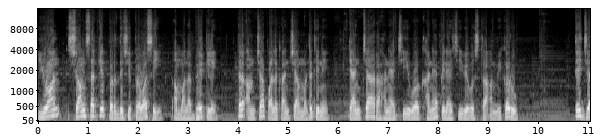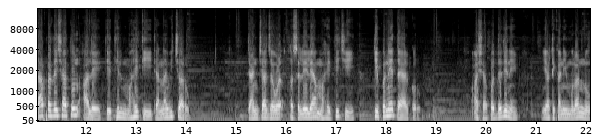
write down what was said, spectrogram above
युआन श्वांगसारखे परदेशी प्रवासी आम्हाला भेटले तर आमच्या पालकांच्या मदतीने त्यांच्या राहण्याची व खाण्यापिण्याची व्यवस्था आम्ही करू. ते ज्या प्रदेशातून आले तेथील माहिती त्यांना विचारू. त्यांच्याजवळ असलेल्या माहितीची टिपणे तयार करू. अशा पद्धतीने या ठिकाणी मुलांनो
